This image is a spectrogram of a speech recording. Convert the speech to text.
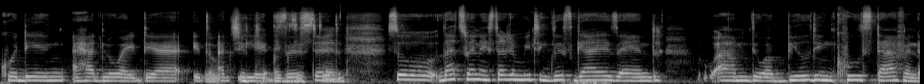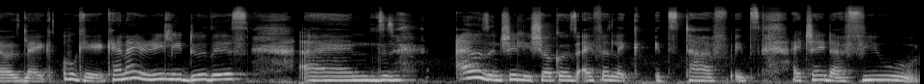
Coding, I had no idea it actually it existed. existed. So that's when I started meeting these guys and um, they were building cool stuff. And I was like, okay, can I really do this? And I wasn't really sure because I felt like it's tough. It's I tried a few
